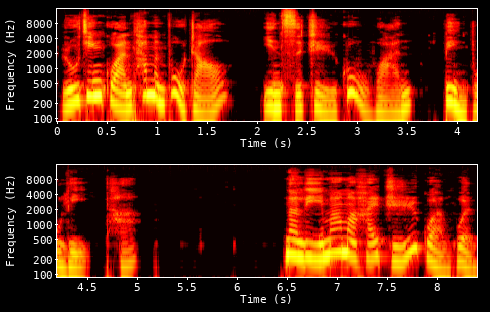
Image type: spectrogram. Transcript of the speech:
如今管他们不着，因此只顾玩，并不理他。那李妈妈还只管问：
